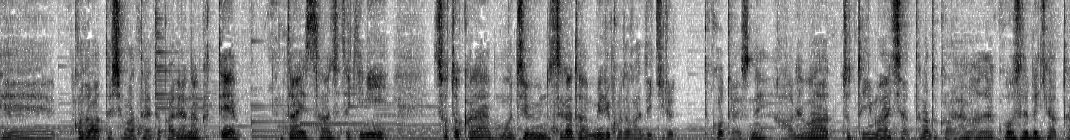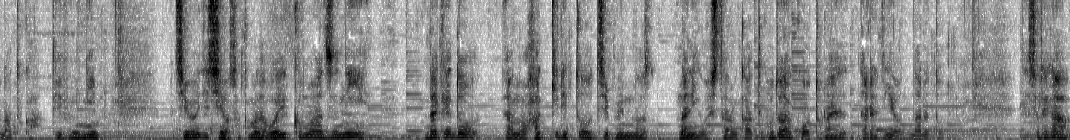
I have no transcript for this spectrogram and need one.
えー、こだわってしまったりとかではなくて第三者的に外からもう自分の姿を見ることができるっことですね。あれはちょっといまいちだったなとかあれはこうするべきだったなとかっていうふうに自分自身をそこまで追い込まずにだけどあのはっきりと自分の何をしたのかってことはこう捉えられるようになると。でそれが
